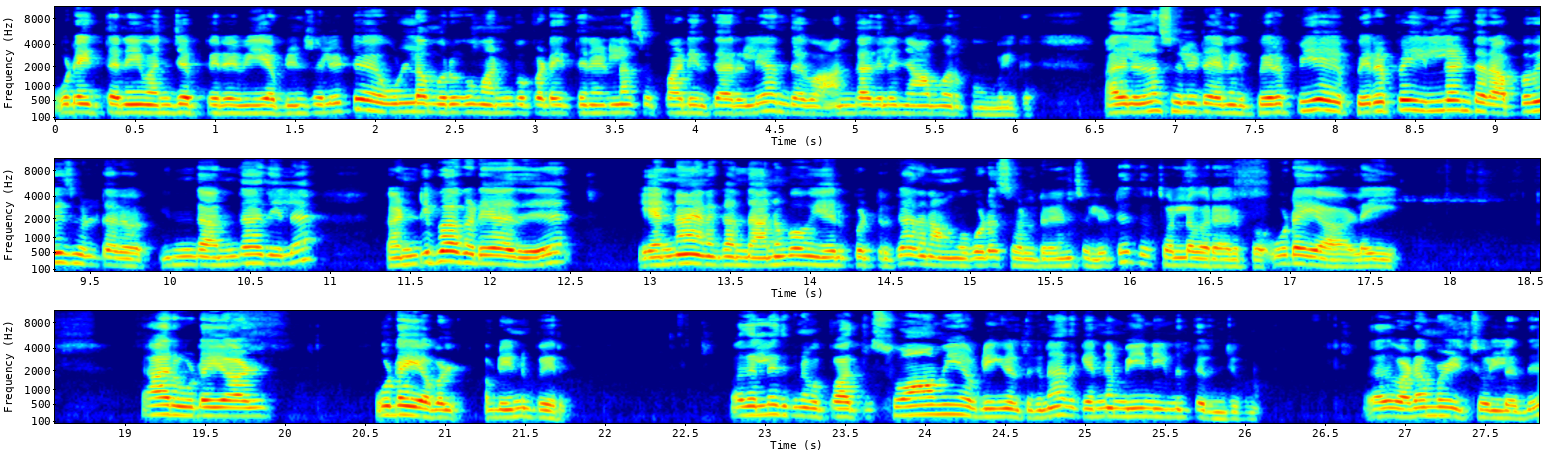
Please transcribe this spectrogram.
உடைத்தனை வஞ்ச பிறவி அப்படின்னு சொல்லிட்டு உள்ள முருகும் அன்பு படைத்தனைலாம் பாடியிருக்காரு இல்லையா? அந்த அந்த அதில் ஞாபகம் இருக்கும் உங்களுக்கு. அதுலலாம் சொல்லிட்டார் எனக்கு பிறப்பையே பிறப்பே இல்லைன்ட்டார். அப்போவே சொல்லிட்டார் அவர். இந்த அந்தாதியில் கண்டிப்பாக கிடையாது. ஏன்னா எனக்கு அந்த அனுபவம் ஏற்பட்டிருக்கு. அதை நான் அவங்க கூட சொல்கிறேன்னு சொல்லிட்டு சொல்ல வர்றாரு இப்போ. உடையாளை. யார் உடையாள்? உடையவள் அப்படின்னு பேர். முதல்ல இதுக்கு நம்ம பார்த்து சுவாமி அப்படிங்கிறதுக்குன்னா அதுக்கு என்ன மீனிங்னு தெரிஞ்சுக்கணும். அதாவது வடமொழி சொல்லுது.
